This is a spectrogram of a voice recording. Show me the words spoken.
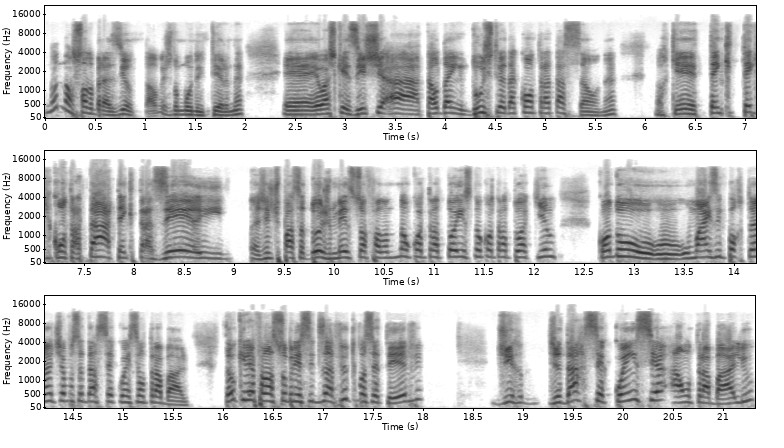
não só no Brasil, talvez no mundo inteiro, né? É, eu acho que existe a, a tal da indústria da contratação, né? Porque tem que, tem que contratar, tem que trazer e a gente passa dois meses só falando, não contratou isso, não contratou aquilo, quando o, o, o, mais importante é você dar sequência ao trabalho. Então, eu queria falar sobre esse desafio que você teve de, de dar sequência a um trabalho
